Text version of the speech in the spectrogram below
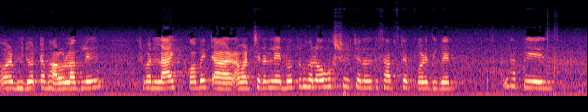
আমার ভিডিওটা ভালো লাগলে সবাই লাইক কমেন্ট আর আমার চ্যানেলে নতুন হলে অবশ্যই চ্যানেলটা সাবস্ক্রাইব করে দিবেন। আল্লাহ হাফিজ।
